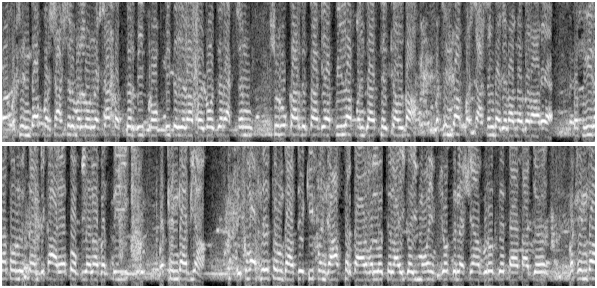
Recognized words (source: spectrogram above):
ਬਠਿੰਡਾ ਪ੍ਰਸ਼ਾਸਨ ਵੱਲੋਂ ਨਸ਼ਾ ਤਸਕਰ ਦੀ ਪ੍ਰਾਪਰਟੀ ਤੇ ਜਿਹੜਾ ਬਲਡੋਜ਼ਰ ਐਕਸ਼ਨ ਸ਼ੁਰੂ ਕਰ ਦਿੱਤਾ ਗਿਆ। ਪੀਲਾ ਪੰਜਾ ਇੱਥੇ ਚੱਲਦਾ। ਬਠਿੰਡਾ ਪ੍ਰਸ਼ਾਸਨ ਦਾ ਜਿਹੜਾ ਨਜ਼ਰ ਆ ਰਿਹਾ ਤਸਵੀਰਾਂ ਤੁਹਾਨੂੰ ਇਸ ਟਾਈਮ ਦਿਖਾ ਰਿਹਾ ਧੋਬੀਆਣਾ ਬਸਤੀ ਬਠਿੰਡਾ ਦੀਆਂ। ਇੱਕ ਵਾਰ ਫਿਰ ਤੁਹਾਨੂੰ ਦੱਸ ਦੇ ਕਿ ਪੰਜਾਬ ਸਰਕਾਰ ਵੱਲੋਂ ਚਲਾਈ ਗਈ ਮੁਹਿੰਮ ਯੁੱਧ ਨਸ਼ਿਆਂ ਵਿਰੁੱਧ ਦੇ ਤਹਿਤ ਅੱਜ ਬਠਿੰਡਾ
